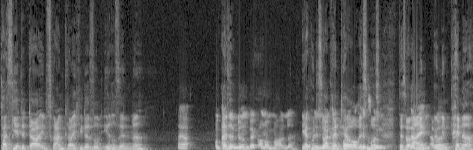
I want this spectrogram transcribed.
passierte da in Frankreich wieder so ein Irrsinn, ne? Ja. Und dann also, in Nürnberg auch nochmal, ne? Ja, gut, es war kein Terrorismus, war das war Nein, irgendein, irgendein Penner.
